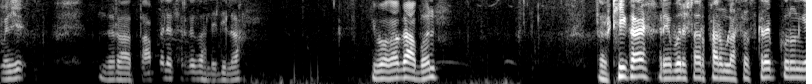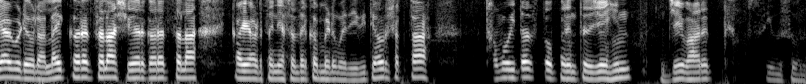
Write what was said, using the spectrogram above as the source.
म्हणजे जरा तापल्यासारखं झाले तिला. ही बघा गाभण. तर ठीक आहे रेबल स्टार फार्मला सबस्क्राईब करून घ्या. व्हिडिओला लाईक करत चला शेअर करत चला. काही अडचणी असेल तर कमेंटमध्ये विचारू शकता. थांबू इथंच. तोपर्यंत जय हिंद जय भारत. See soon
